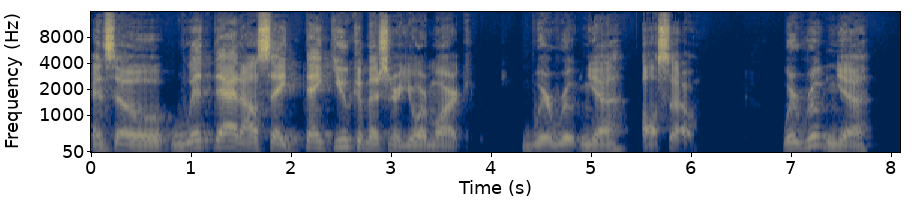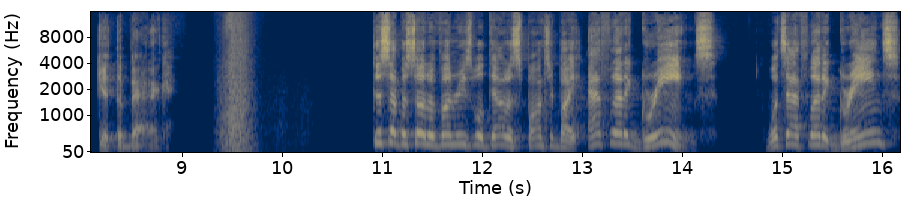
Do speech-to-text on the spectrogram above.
And so with that, I'll say thank you, Commissioner Yormark. We're rooting you also. We're rooting you. Get the bag. This episode of Unreasonable Doubt is sponsored by Athletic Greens. What's Athletic Greens?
